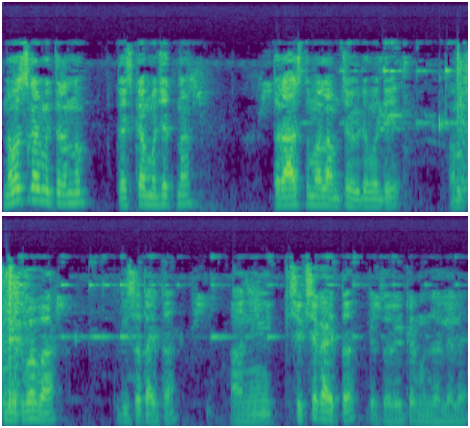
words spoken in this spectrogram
नमस्कार मित्रांनो कश काय मजेत ना? तर आज तुम्हाला आमच्या व्हिडिओमध्ये आमचे मित्र बाबा दिसत आहेत आणि शिक्षक आहेत त्याचं रिटायरमेंट झालेलं आहे.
